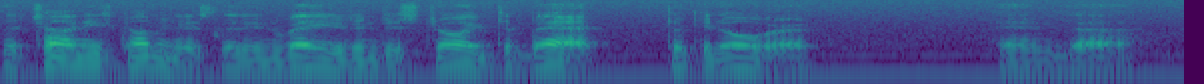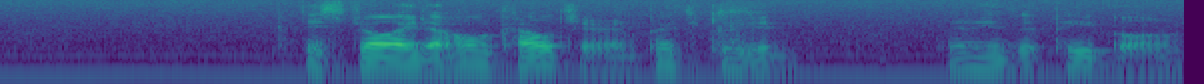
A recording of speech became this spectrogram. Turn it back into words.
the Chinese communists that invaded and destroyed Tibet, took it over, and uh, destroyed a whole culture and persecuted millions of people,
